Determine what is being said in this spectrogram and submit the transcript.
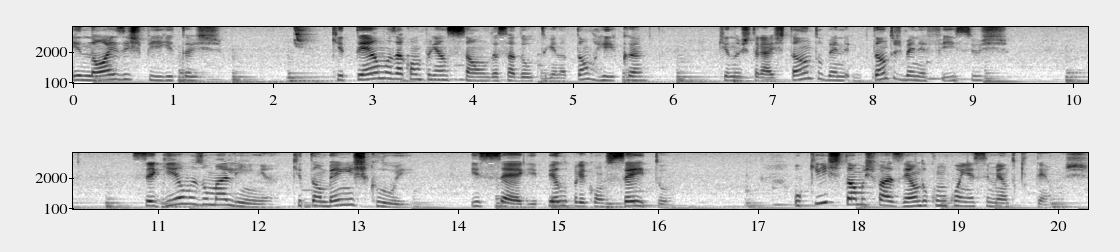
e nós espíritas que temos a compreensão dessa doutrina tão rica que nos traz tanto, tantos benefícios, seguimos uma linha que também exclui e segue pelo preconceito, o que estamos fazendo com o conhecimento que temos?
